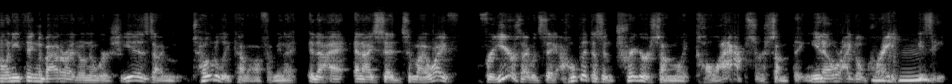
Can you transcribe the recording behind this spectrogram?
anything about her. I don't know where she is. I'm totally cut off. I mean, I, and I, and I said to my wife, for years, I would say, I hope it doesn't trigger some like collapse or something, you know, or I go mm-hmm. crazy.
